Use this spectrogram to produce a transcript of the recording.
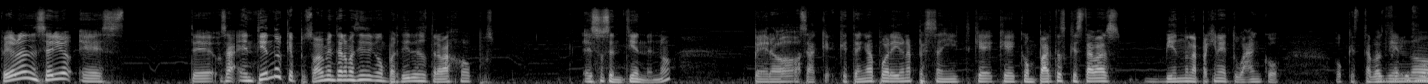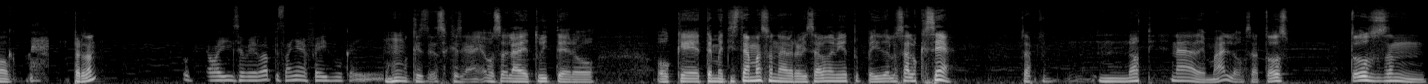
Pero hablando en serio, este. O sea, entiendo que pues obviamente nada más tienes que compartir de su trabajo, pues. Eso se entiende, ¿no? Pero, o sea, que, tenga por ahí una pestañita que, que, compartas que estabas viendo en la página de tu banco. O que estabas viendo. ¿Perdón? ahí, se ve la pestaña de Facebook ahí. o sea, la de Twitter. O, o que te metiste a Amazon a revisar dónde viene tu pedido. O sea, lo que sea. O sea, no tiene nada de malo. O sea, todos, todos usan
